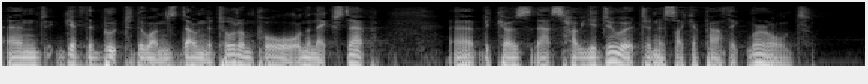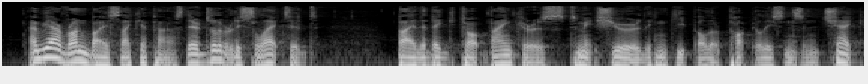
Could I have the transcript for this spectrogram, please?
and give the boot to the ones down the totem pole on the next step. Uh, because that's how you do it in a psychopathic world. And we are run by psychopaths. They're deliberately selected by the big top bankers to make sure they can keep all their populations in check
